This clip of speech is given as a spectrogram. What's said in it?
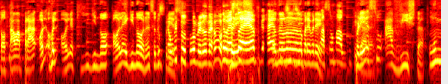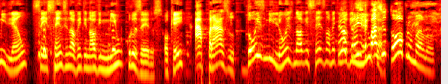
Total a pra... Olha, olha, olha que igno... olha a ignorância do É preço. muito número, né, mano? Não, essa Preço- época. Oh, época não, não, de- não, de peraí, peraí. inflação maluca, Preço à vista, 1 milhão 699 mil cruzeiros, ok? A prazo, 2 milhões Meu, 999 três- é mil, quase cara. o dobro, maluco.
